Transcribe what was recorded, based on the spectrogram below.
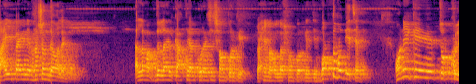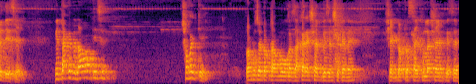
বাই পাইনে ভাষণ দেওয়ালেন। আল্লাহ আবদুল্লাহ কাফি আল কুরাইশি সম্পর্কে, রাহিমাহুল্লাহ সম্পর্কে যে বক্তব্য দিয়েছেন, অনেকের চোখ খুলে দিয়েছে কিন্তু তাকে তো দাওয়াত দিয়েছে সবাইকে। প্রফেসর ডক্টর আবু বকর জাকারিয়া সাহেব গেছেন সেখানে, শেখ ডক্টর সাইফুল্লাহ সাহেব গেছেন,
